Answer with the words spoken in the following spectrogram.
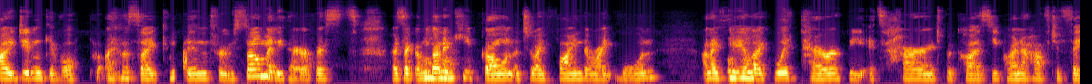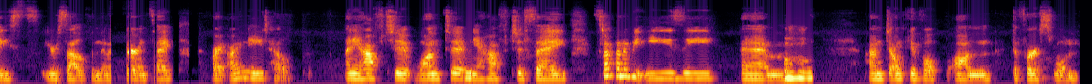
I didn't give up. I was like, been through so many therapists. I was like, I'm going Mhm. to keep going until I find the right one. And I feel Mhm. like with therapy, it's hard because you kind of have to face yourself in the mirror and say, right, I need help. And you have to want it and you have to say, it's not going to be easy. Um, Mhm. And don't give up on the first one.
